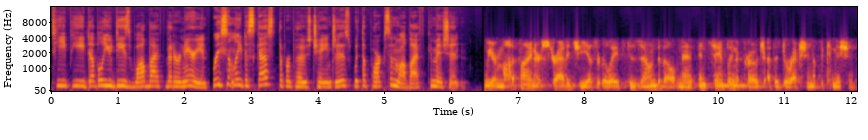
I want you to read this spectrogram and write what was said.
TPWD's wildlife veterinarian recently discussed the proposed changes with the Parks and Wildlife Commission. We are modifying our strategy as it relates to zone development and sampling approach at the direction of the Commission.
